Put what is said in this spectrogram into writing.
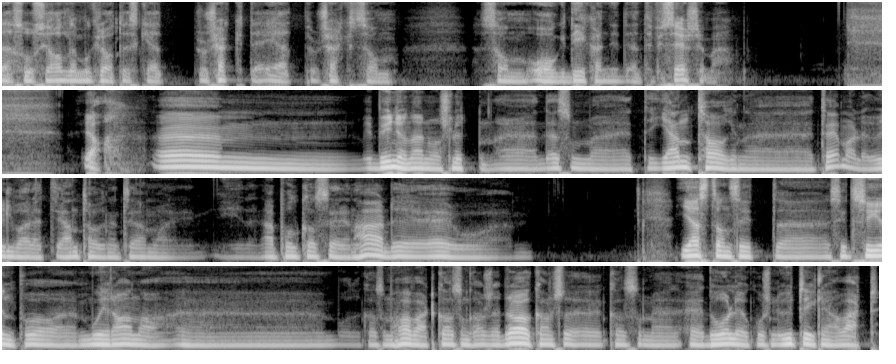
det sosialdemokratiske prosjektet er et prosjekt som som òg de kan identifisere seg med. Ja. Um, vi begynner å nærme oss slutten. Eh, det som er et gjentagende tema, eller vil være et gjentagende tema i, i denne podkastserien det er jo gjestene sitt, uh, sitt, syn på Mo i Rana. Uh, både hva som har vært, hva som kanskje er bra, kanskje hva som er, er dårlig, og hvordan utviklingen har vært.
